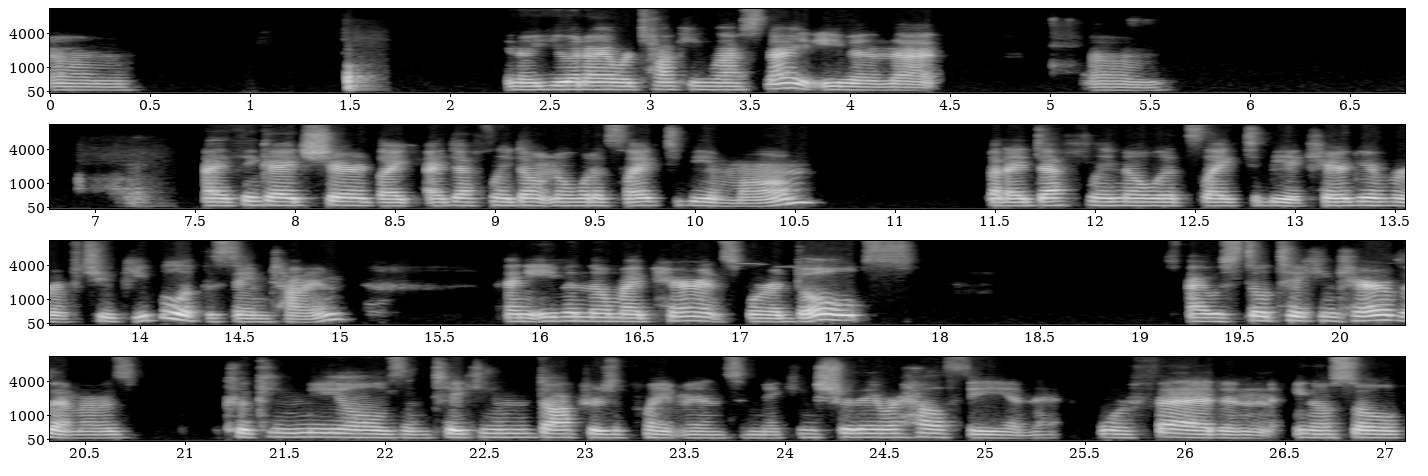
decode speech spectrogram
Um, you know, you and I were talking last night, even that um, I think I had shared, like, I definitely don't know what it's like to be a mom, but I definitely know what it's like to be a caregiver of two people at the same time. And even though my parents were adults, I was still taking care of them. I was cooking meals and taking them to doctor's appointments and making sure they were healthy and were fed. And, you know, so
